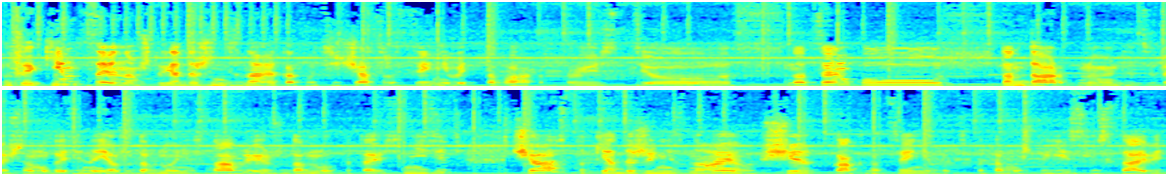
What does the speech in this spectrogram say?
по таким ценам, что я даже не знаю, как вот сейчас расценивать товар. То есть э, наценку стандартную для цветочного магазина я уже давно не ставлю, я уже давно пытаюсь снизить. Сейчас, так я даже не знаю вообще, как наценивать, потому что если ставить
